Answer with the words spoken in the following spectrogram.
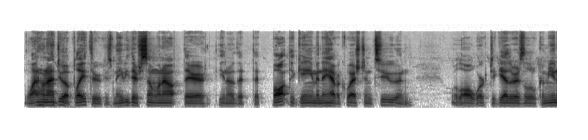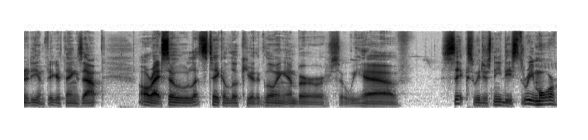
why don't I do a playthrough? Because maybe there's someone out there, you know, that that bought the game and they have a question too, and we'll all work together as a little community and figure things out. All right, so let's take a look here. The glowing ember. So we have six. We just need these three more.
